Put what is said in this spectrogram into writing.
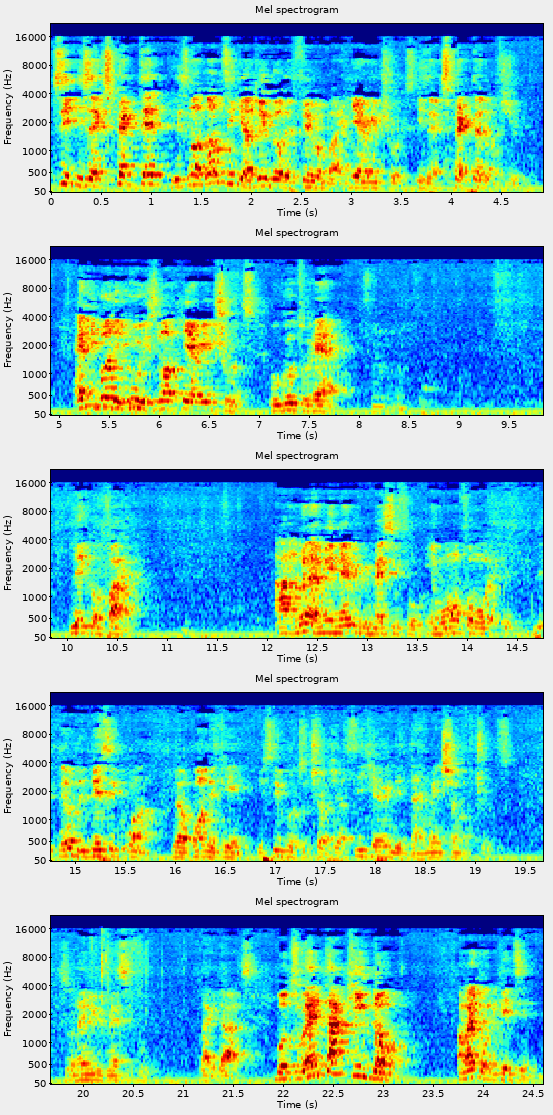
See, it's expected. It's not. Don't think you're doing God a favor by hearing truths. It's expected of you. Anybody who is not hearing truths will go to hell. Mm-hmm. Lake of fire. And when I mean let me be merciful, in one form, you know the basic one, you are born again, you still go to church, you are still hearing the dimension of truth. So let me be merciful, like that. But to enter kingdom, am I communicating?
